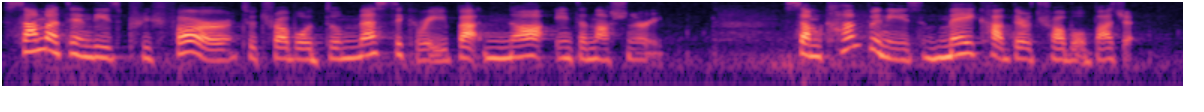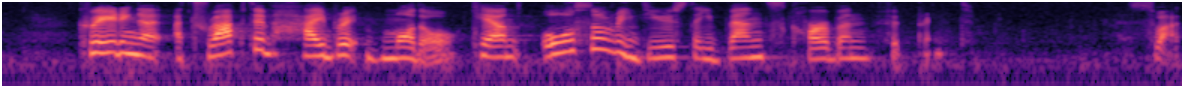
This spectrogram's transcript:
Some attendees prefer to travel domestically but not internationally. Some companies may cut their travel budget. Creating an attractive hybrid model can also reduce the event's carbon footprint. Swag.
